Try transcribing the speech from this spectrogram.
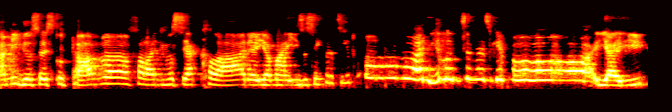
Amiga, eu só escutava falar de você a Clara e a Maísa sempre assim, "Pô, a Nila, você faz o pô." E aí,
